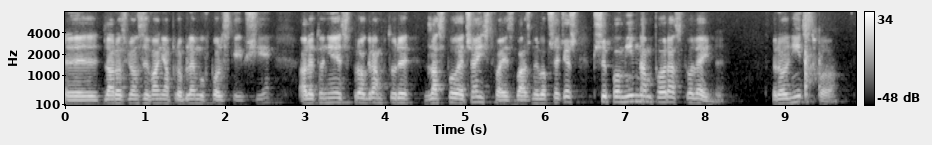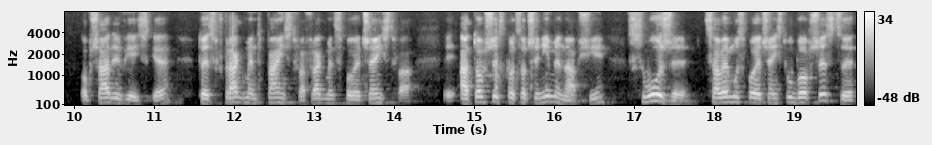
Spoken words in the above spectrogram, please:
y, dla rozwiązywania problemów polskiej wsi, ale to nie jest program, który dla społeczeństwa jest ważny, bo przecież przypominam po raz kolejny, rolnictwo, obszary wiejskie to jest fragment państwa, fragment społeczeństwa, a to wszystko, co czynimy na wsi, służy całemu społeczeństwu, bo wszyscy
